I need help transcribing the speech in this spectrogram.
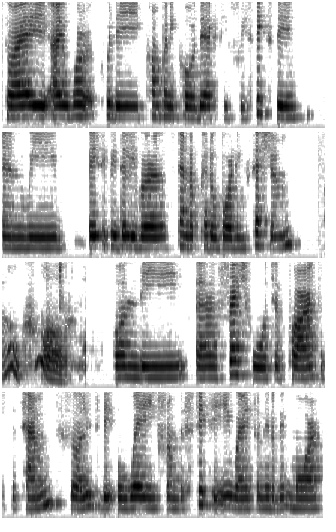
So I, I work with a company called the Active 360, and we basically deliver stand-up paddleboarding sessions. Oh, cool. On the uh, freshwater part of the Thames, so a little bit away from the city, where it's a little bit more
